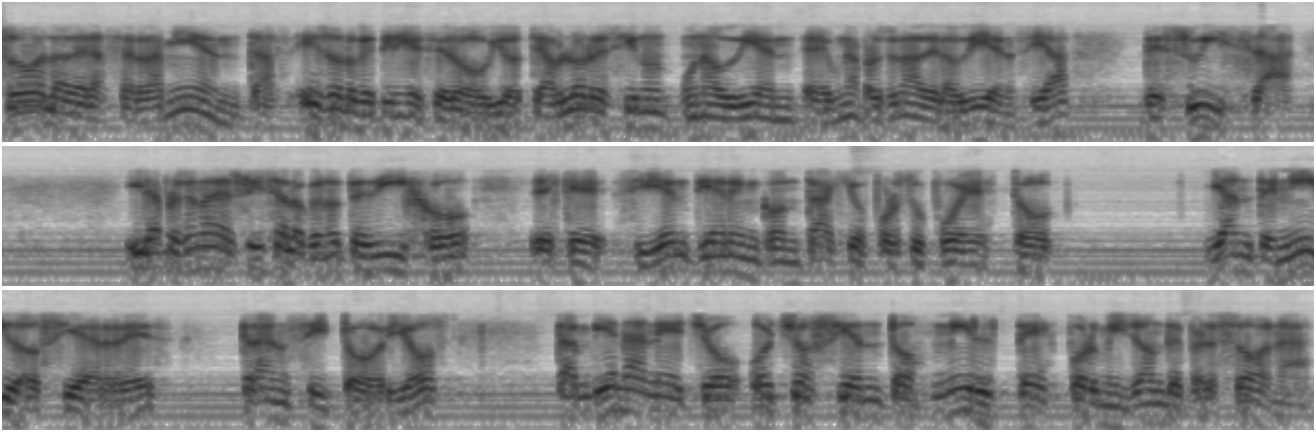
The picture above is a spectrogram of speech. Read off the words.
sola de las herramientas. Eso es lo que tiene que ser obvio. Te habló recién una, eh, una persona de la audiencia de Suiza y la persona de Suiza lo que no te dijo es que si bien tienen contagios, por supuesto, y han tenido cierres transitorios, también han hecho 800.000 test por millón de personas.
